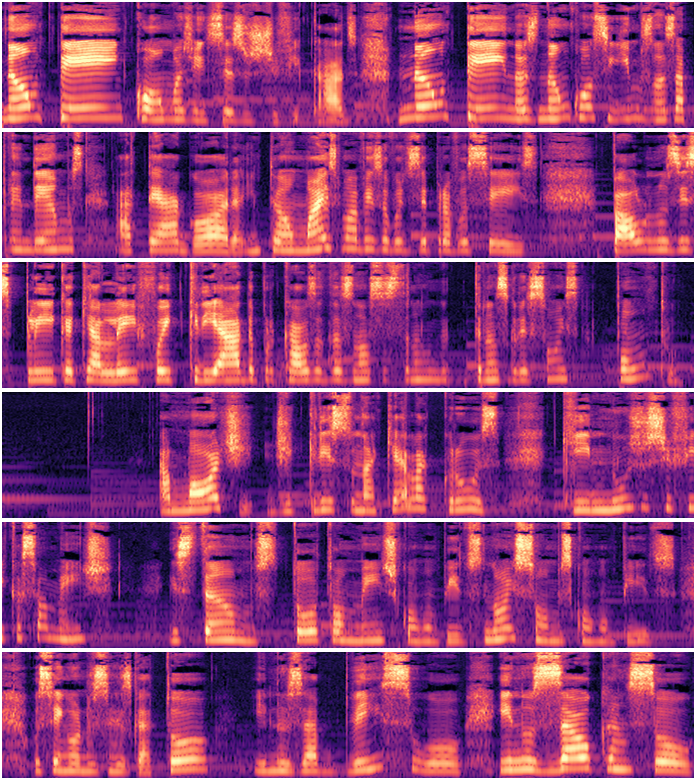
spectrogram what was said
não tem como a gente ser justificados. Não tem, nós não conseguimos, nós aprendemos até agora. Então, mais uma vez eu vou dizer para vocês, Paulo nos explica que a lei foi criada por causa das nossas transgressões. Ponto. A morte de Cristo naquela cruz que nos justifica somente. Estamos totalmente corrompidos, nós somos corrompidos. O Senhor nos resgatou e nos abençoou e nos alcançou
